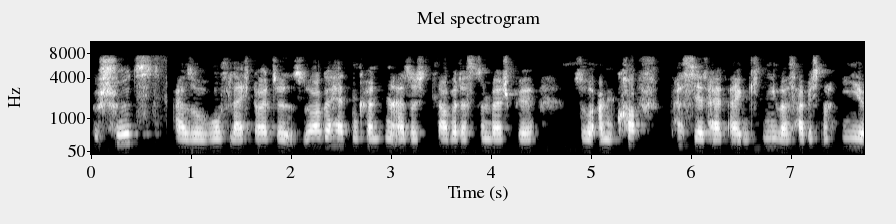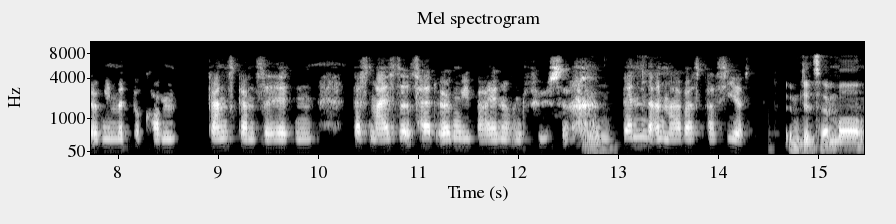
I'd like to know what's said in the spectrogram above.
geschützt. Also wo vielleicht Leute Sorge hätten könnten. Also ich glaube, dass zum Beispiel so am Kopf passiert halt eigentlich nie was, habe ich noch nie irgendwie mitbekommen ganz, ganz selten. Das meiste ist halt irgendwie Beine und Füße, mhm. wenn dann mal was passiert. Im Dezember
